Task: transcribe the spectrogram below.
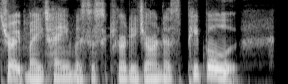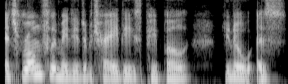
throughout my time as a security journalist. People, it's wrong for the media to portray these people, you know, as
